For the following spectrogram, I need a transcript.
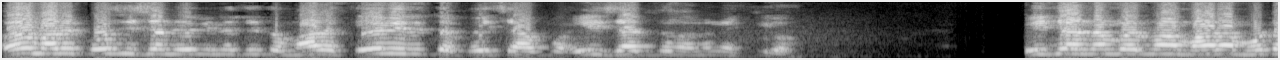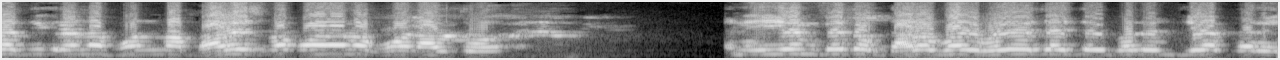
હવે મારી પોઝિશન એવી નથી, તો મારે કેવી રીતે પૈસા આપવા? એ સાહેબ તમે મને કયો બીજા નંબરમાં મારા મોટા દીકરાના ફોનમાં ભાવેશ મકવાણાનો ફોન આવતો. અને એ એમ કહેતો તારો ભાઈ વયો જાય તો ભલે જે કરે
